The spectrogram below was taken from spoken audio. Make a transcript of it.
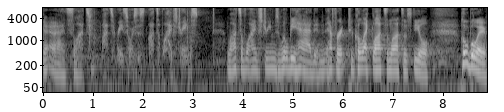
Uh, it's lots, lots of resources, lots of live streams. Lots of live streams will be had in an effort to collect lots and lots of steel. Oh boy.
